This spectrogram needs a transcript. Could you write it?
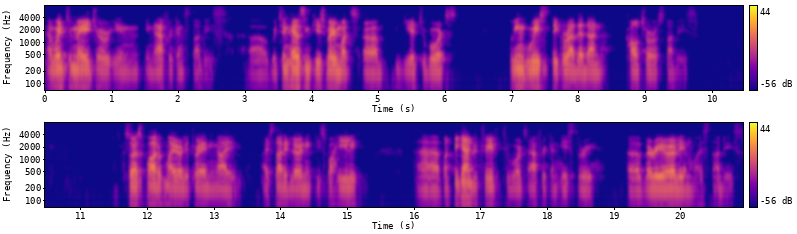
and went to major in, in African studies, uh, which in Helsinki is very much um, geared towards linguistic rather than cultural studies. So, as part of my early training, I, I started learning Kiswahili, uh, but began to drift towards African history uh, very early in my studies.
